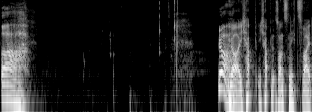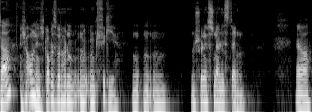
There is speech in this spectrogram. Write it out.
ah. Ja. Ja, ich habe ich hab sonst nichts weiter. Ich auch nicht. Ich glaube, das wird heute ein, ein Quickie. Ein, ein, ein schönes, schnelles Ding. Ja,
